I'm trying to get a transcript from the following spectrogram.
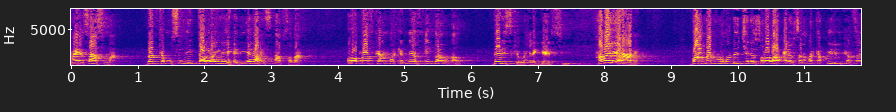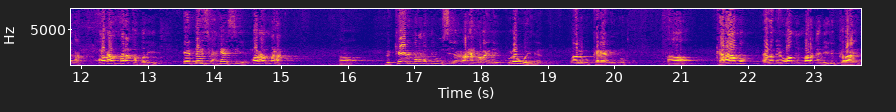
maya saas maa dadka muslimiinta waa inay hadiyadaha isdhaafsadaan oo qofkan marka neef ciddaanu qaado dariska wax la gaarsiiyo. Haba yaraadeen. Bal nabigu wuxuu dhihi jiray sala allahu calay wasalam markaad hilib karsaydaan xoogaa maraqa badiya ee daris wax gaarsiiya xoogaa maraqa. Bakeeri maraq haddii lagu siiyo waxaan rabaa inay kula weynaato waa lagu karaamay mogta karaamo eedan eh waa min maraqaan hilibka lahayn.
